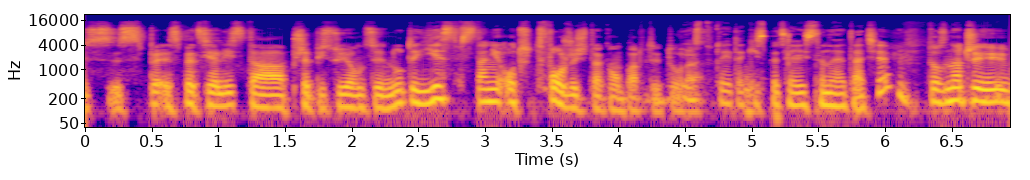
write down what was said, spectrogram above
spe, specjalista przepisujący nuty jest w stanie odtworzyć taką partyturę. Jest tutaj taki specjalista na etacie? To znaczy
